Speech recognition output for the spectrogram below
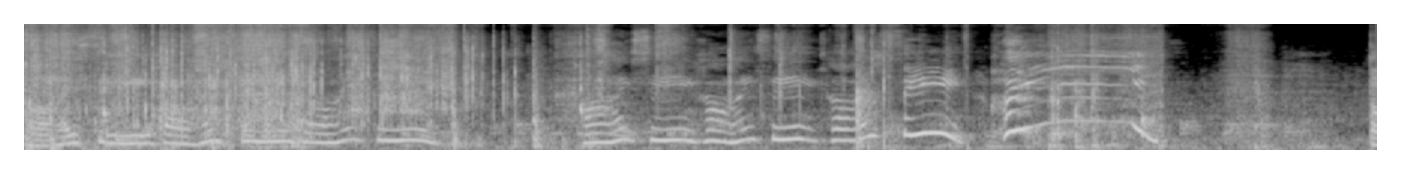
ขอให้ซีขอให้ซีขอให้ซีขอให้ซีขอให้ซีขอให้ซีเฮ้ยโต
